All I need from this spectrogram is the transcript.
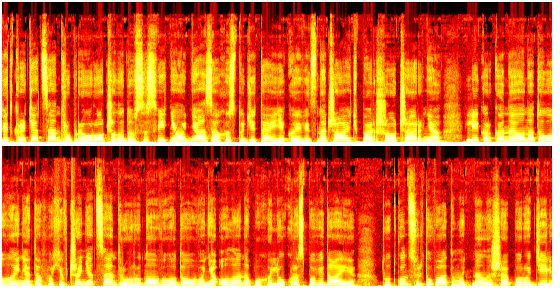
Відкриття центру приурочили до Всесвітнього дня захисту дітей, який відзначають 1 червня. Лікарка-неонатологиня та фахівчиня центру грудного вигодовування Олена Похилюк розповідає, тут консультуватимуть не лише породіль,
